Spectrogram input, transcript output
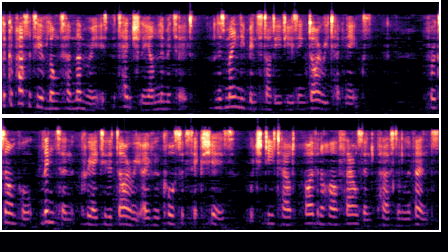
The capacity of long-term memory is potentially unlimited and has mainly been studied using diary techniques. For example, Linton created a diary over the course of six years, which detailed 5,500 personal events.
